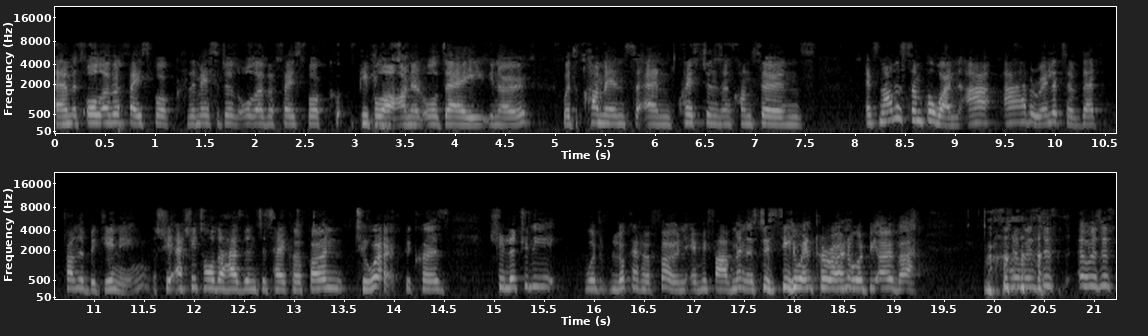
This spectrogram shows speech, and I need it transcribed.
Um, it's all over Facebook. The messages all over Facebook. People are on it all day, you know, with comments and questions and concerns. It's not a simple one. I, I have a relative that from the beginning, she actually told her husband to take her phone to work because she literally would look at her phone every five minutes to see when Corona would be over. it was just, it was just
